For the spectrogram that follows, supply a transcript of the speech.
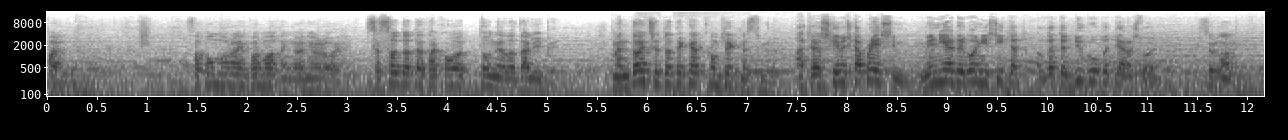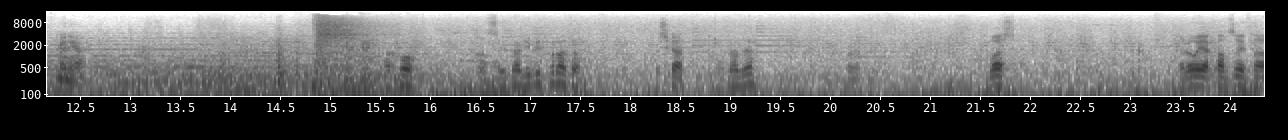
Fol. Sapo mora informatë nga një rojë, se sot do të takohet Toni dhe Dalipi. Mendoj që do të ketë konflikt mes tyre. Atëherë s'kemi çka presim, menjëherë dërgoji njësitet dhe të dy grupet t'i arrestojnë. Si urdhëroni, menjëherë. Apo, kallzoji Dalipit për ato? Për çka? Për ato dhe? Për ato. Bos. Roja kallzoi tha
